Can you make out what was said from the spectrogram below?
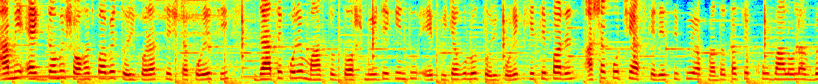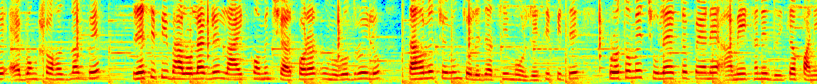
আমি একদমই সহজভাবে তৈরি করার চেষ্টা করেছি, যাতে করে মাত্র দশ মিনিটে কিন্তু এই পিঠাগুলো তৈরি করে খেতে পারেন। আশা করছি আজকে রেসিপি আপনাদের কাছে খুব ভালো লাগবে এবং সহজ লাগবে। রেসিপি ভালো লাগলে লাইক কমেন্ট শেয়ার করার অনুরোধ রইল। তাহলে চলুন চলে যাচ্ছি মূল রেসিপিতে প্রথমে চুলায় একটা প্যানে আমি এখানে দুই কাপ পানি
